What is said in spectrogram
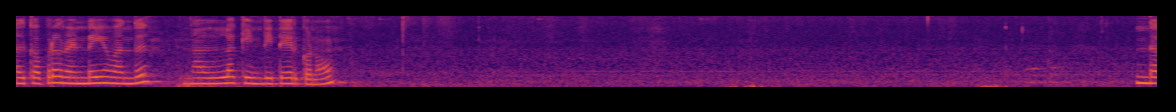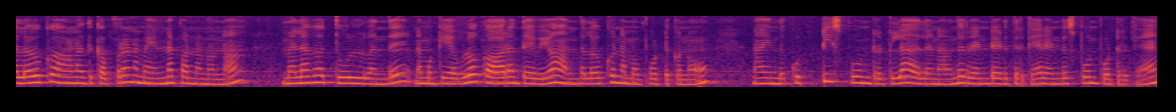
அதுக்கப்புறம் ரெண்டையும் வந்து நல்லா கிண்டிகிட்டே இருக்கணும். இந்த அளவுக்கு ஆனதுக்கப்புறம் நம்ம என்ன பண்ணணும்னா மிளகாத்தூள் வந்து நமக்கு எவ்வளோ காரம் தேவையோ அந்தளவுக்கு நம்ம போட்டுக்கணும். நான் இந்த குட்டி ஸ்பூன் இருக்குல்ல அதில் நான் வந்து ரெண்டு எடுத்திருக்கேன். ரெண்டு ஸ்பூன் போட்டிருக்கேன்.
